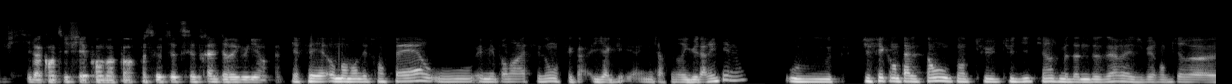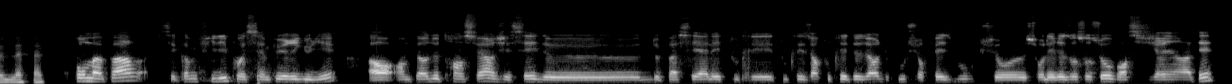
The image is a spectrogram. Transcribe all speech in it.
difficile à quantifier pour ma part, parce que c'est très irrégulier, en fait. C'est au moment des transferts ou, mais pendant la saison, il y a une certaine régularité, non? Ou tu fais quand tu as le temps ou quand tu, tu, dis tiens, je me donne deux heures et je vais remplir euh, de la stat? Pour ma part, c'est comme Philippe, c'est un peu irrégulier. Alors, en période de transfert, j'essaie de, de, passer aller toutes les, toutes les heures, toutes les deux heures, du coup, sur Facebook, sur, sur les réseaux sociaux, voir si j'ai rien raté.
